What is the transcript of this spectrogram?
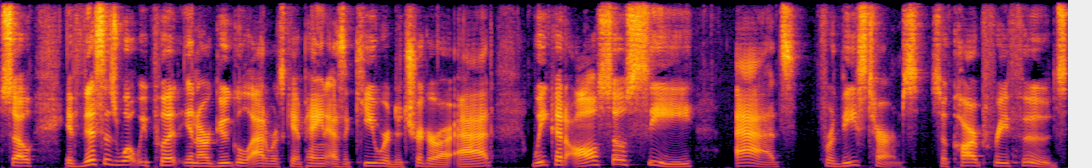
So if this is what we put in our Google AdWords campaign as a keyword to trigger our ad, we could also see ads for these terms. So carb free foods,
